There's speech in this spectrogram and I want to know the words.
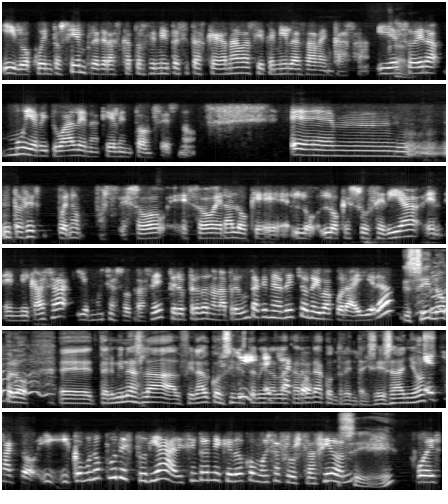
y lo cuento siempre, de las 14.000 pesetas que ganaba, 7.000 las daba en casa. Y eso era muy habitual en aquel entonces, ¿no? Em, entonces, bueno, pues eso, eso era lo que, lo, que sucedía en, mi casa y en muchas otras, ¿eh? Pero perdona, la pregunta que me has hecho no iba por ahí, ¿era? Sí, no, pero eh, terminas la, al final consigues terminar la carrera con 36 años. Exacto, y, como no pude estudiar y siempre me quedó como esa frustración, pues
